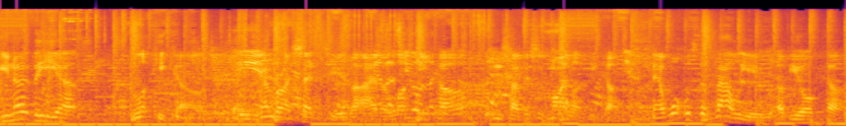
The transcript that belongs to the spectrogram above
You know the uh, lucky card? Remember I said to you that I had a lucky lucky card? And so this is my lucky card. Yeah. Now what was the value of your card?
